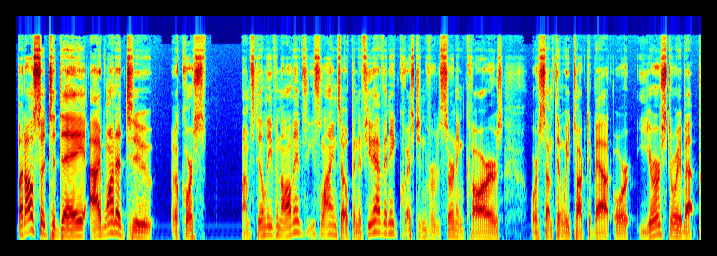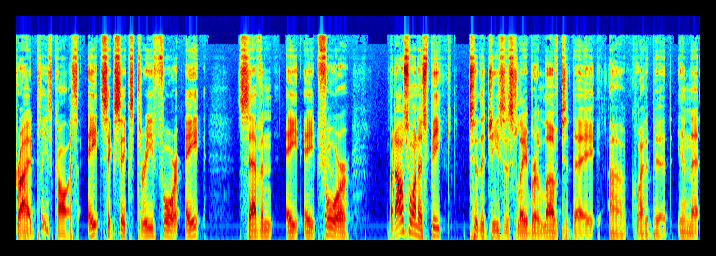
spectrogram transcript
But also today, I wanted to, of course, I'm still leaving all these lines open. If you have any question concerning cars or something we talked about or your story about pride, please call us 866 348 7884. But I also want to speak to the Jesus labor of love today uh, quite a bit in that,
